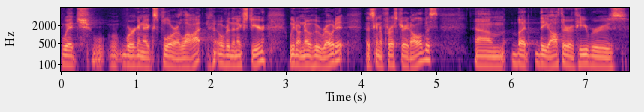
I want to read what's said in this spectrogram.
which we're going to explore a lot over the next year. We don't know who wrote it. That's going to frustrate all of us. Um, but the author of Hebrews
